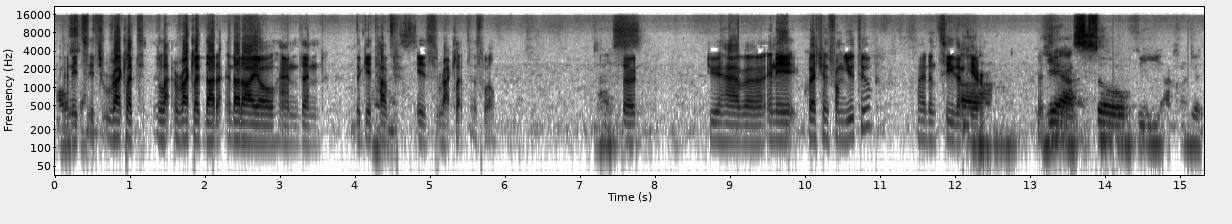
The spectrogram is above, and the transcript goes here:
Awesome. And it's it's Racklet Racklet.io and then the GitHub nice. is Racklet as well. Nice. So do you have uh, any questions from YouTube? I don't see them here. Um, Let's yeah, so we are currently on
